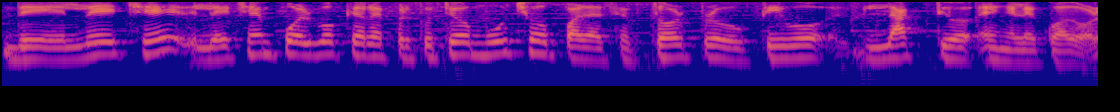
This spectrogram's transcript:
de leche, leche en polvo que repercutió mucho para el sector productivo lácteo en el Ecuador.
